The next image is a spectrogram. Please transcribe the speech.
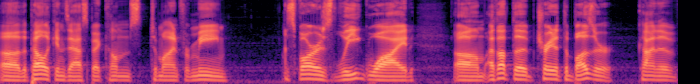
uh, the Pelicans aspect comes to mind for me as far as league wide um, I thought the trade at the buzzer kind of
